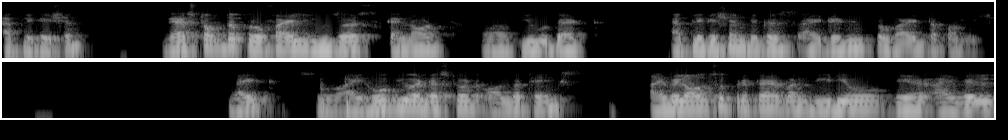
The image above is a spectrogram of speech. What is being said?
application. Rest of the profile users cannot uh, view that application because I didn't provide the permission. Right? So I hope you understood all the things. I will also prepare one video where I will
